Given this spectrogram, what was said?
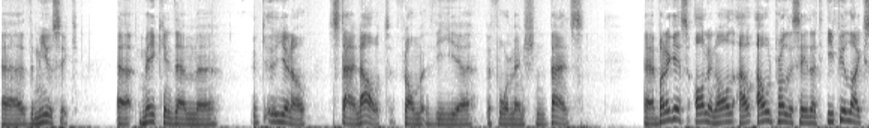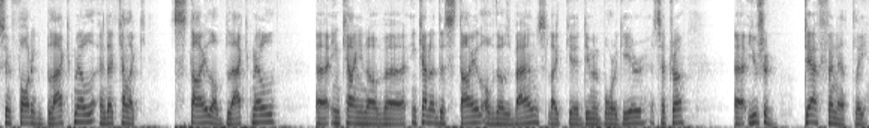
the music, making them, you know, stand out from the before mentioned bands. But I guess all in all, I-, I would probably say that if you like symphonic black metal and that kind of like style of black metal, in kind of in kind of the style of those bands like uh, Dimmu Borgir, etc uh, you should definitely,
